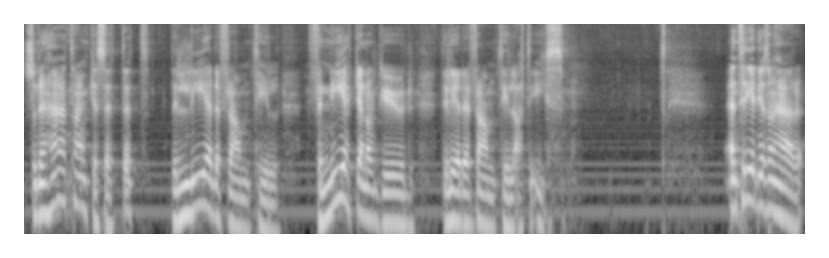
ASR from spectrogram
Så det här tankesättet, det leder fram till förnekan av Gud, det leder fram till ateism. En tredje sån här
